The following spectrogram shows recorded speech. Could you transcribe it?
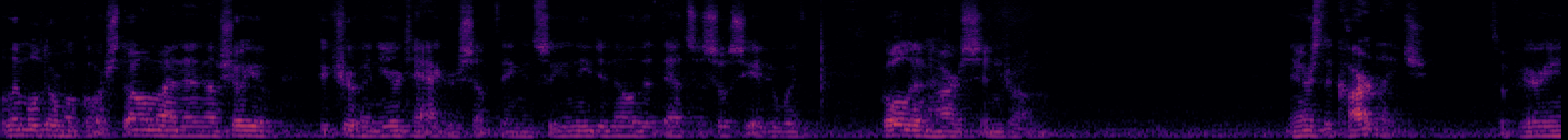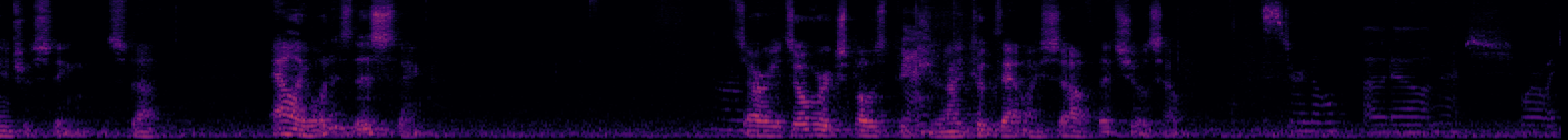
a limbal dermal choristoma, and then they'll show you picture of an ear tag or something, and so you need to know that that's associated with Goldenhar syndrome. There's the cartilage, so very interesting stuff. Allie, what is this thing? Um, Sorry, it's overexposed picture, I took that myself, that shows how external photo, I'm not sure which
